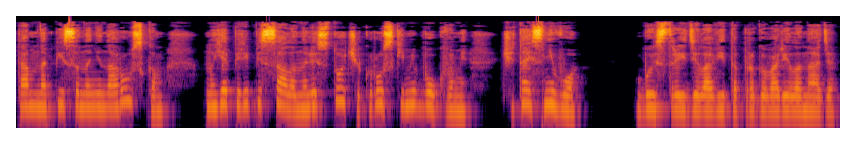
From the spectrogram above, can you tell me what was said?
Там написано не на русском, но я переписала на листочек русскими буквами. Читай с него. Быстро и деловито проговорила Надя.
